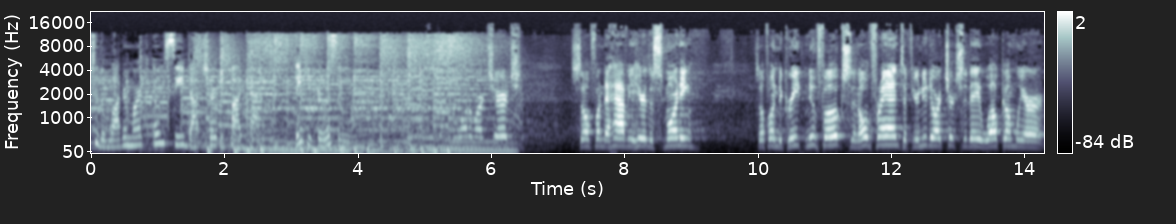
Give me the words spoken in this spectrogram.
to the WatermarkOC.Church podcast. Thank you for listening. Welcome to Watermark Church, so fun to have you here this morning. So fun to greet new folks and old friends. If you're new to our church today, welcome. We are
